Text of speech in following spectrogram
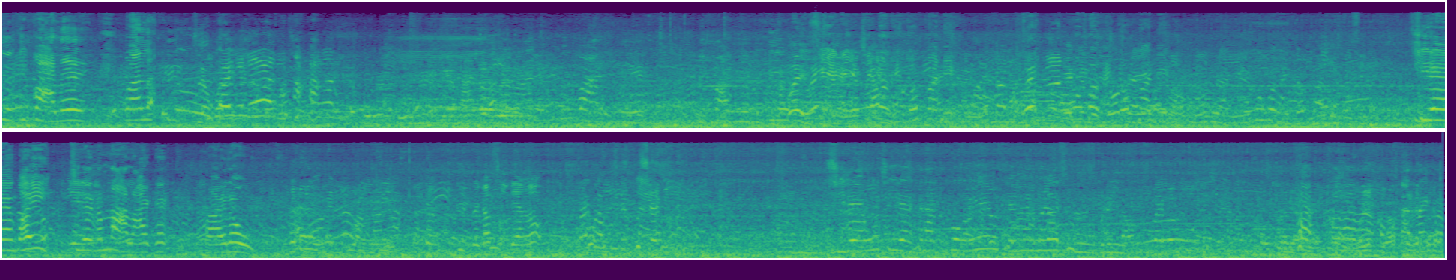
เดี๋ยวสิบบาทเลยมาเลยไปกันเลย สีแดงไปสีแดงน้ำหนาลายกันลายเราไปกับสีแดงแล้วสีแดงว่าสีแดงขนาดพวกนี้เสียเงินมาแล้วถูกดีค่ะตัดไปก่อน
